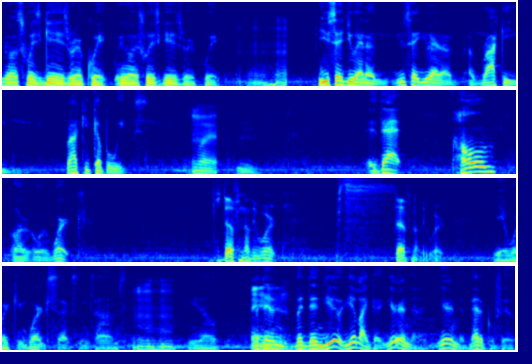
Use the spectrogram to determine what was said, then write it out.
we're gonna switch gears real quick. We're gonna switch gears real quick. Mm-hmm. You said you had a you said you had a, a rocky rocky couple weeks. Right. Is that home or, or work? It's definitely work. Definitely work. Yeah, work work sucks sometimes. Mm-hmm. you know. But then, but then you you're like a you're in the you're in the medical field,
